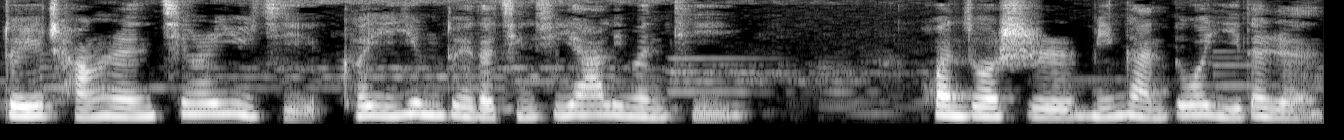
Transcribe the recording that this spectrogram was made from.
对于常人轻而易举可以应对的情绪压力问题，换作是敏感多疑的人，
